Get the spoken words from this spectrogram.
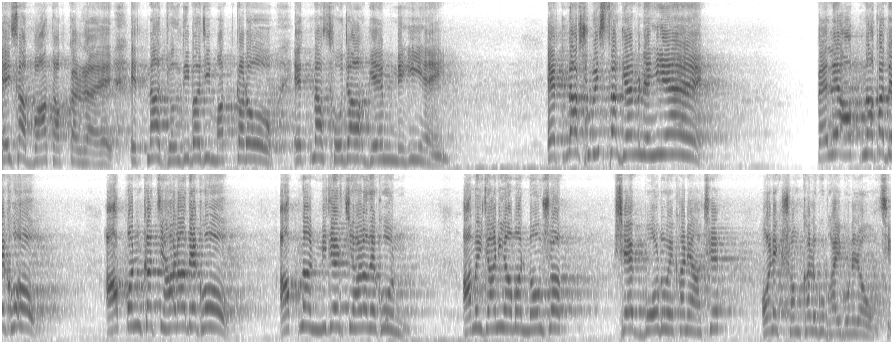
ऐसा बात आप कर रहा है इतना जल्दीबाजी मत करो इतना सोजा गेम नहीं है इतना सुविस्ता गेम नहीं है पहले अपना का देखो আপন কা চেহারা দেখো আপনার নিজের চেহারা দেখুন আমি জানি আমার নৌসব শেখ বোর্ডও এখানে আছে অনেক সংখ্যালঘু ভাই বোনেরাও আছে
